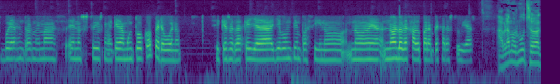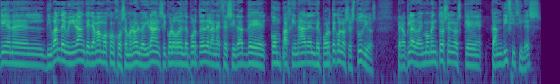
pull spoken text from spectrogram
voy a centrarme más en los estudios que me queda muy poco, pero bueno, sí que es verdad que ya llevo un tiempo así, no, no, he- no lo he dejado para empezar a estudiar. Hablamos mucho aquí en el diván de Beirán, que llamamos con José Manuel Beirán, psicólogo del deporte, de la necesidad de compaginar el deporte con los estudios. Pero claro, hay momentos en los que tan difícil es.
